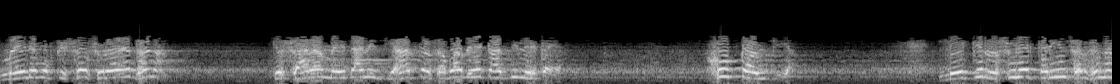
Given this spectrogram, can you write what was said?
میں نے وہ قصہ سنایا تھا نا کہ سارا میدان جہاد کا سواب ایک آدمی لے گیا خوب کام کیا۔ لیکن رسول کریم سر سے میں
